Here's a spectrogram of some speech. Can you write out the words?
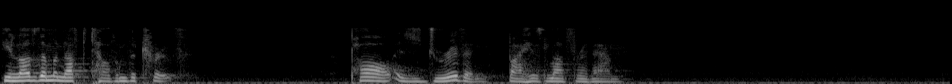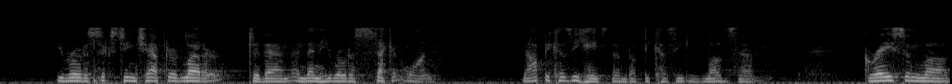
He loves them enough to tell them the truth. Paul is driven by his love for them. He wrote a 16 chapter letter to them, and then he wrote a second one. Not because he hates them, but because he loves them. Grace and love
